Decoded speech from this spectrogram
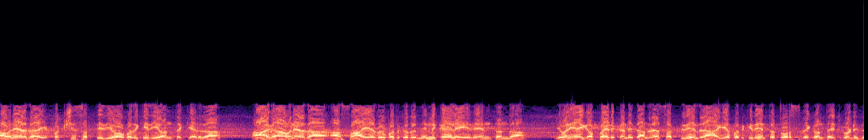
ಅವನ್ ಹೇಳ್ದ, ಈ ಪಕ್ಷಿ ಸತ್ತಿದೆಯೋ, ಬದುಕಿದೆಯೋ? ಅಂತ ಕೇಳ್ದ. ಆಗ ಅವನು ಹೇಳ್ದ, ಆ ಸಾಯೋದು, ಬದುಕೋದು ನಿನ್ನ ಕೈಲೇ ಇದೆ ಅಂತಂದ. ಇವನ್ ಹೇಗಪ್ಪ ಇಟ್ಕೊಂಡಿದ್ದ ಅಂದ್ರೆ ಸತ್ತಿದೆ ಅಂದ್ರೆ ಹಾಗೆ ಬದುಕಿದೆ ಅಂತ ತೋರಿಸ್ಬೇಕು ಅಂತ ಇಟ್ಕೊಂಡಿದ್ದ.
